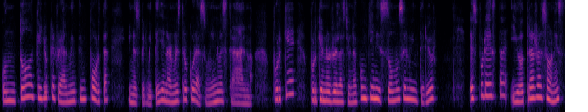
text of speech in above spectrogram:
con todo aquello que realmente importa y nos permite llenar nuestro corazón y nuestra alma. ¿Por qué? Porque nos relaciona con quienes somos en lo interior. Es por esta y otras razones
